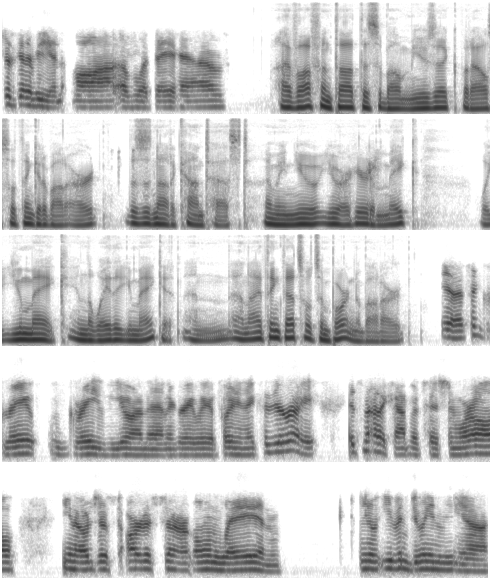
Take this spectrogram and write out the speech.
just going to be in awe of what they have. I've often thought this about music, but I also think it about art. This is not a contest. I mean, you you are here to make what you make in the way that you make it. And and I think that's what's important about art. Yeah, that's a great great view on that and a great way of putting it because you're right. It's not a competition. We're all, you know, just artists in our own way and you know, even doing the uh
